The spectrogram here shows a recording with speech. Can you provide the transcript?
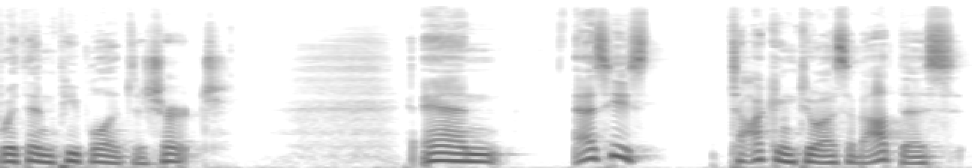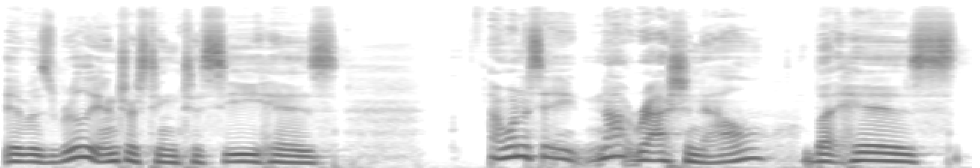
within people at the church. And as he's talking to us about this, it was really interesting to see his, I want to say, not rationale, but his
